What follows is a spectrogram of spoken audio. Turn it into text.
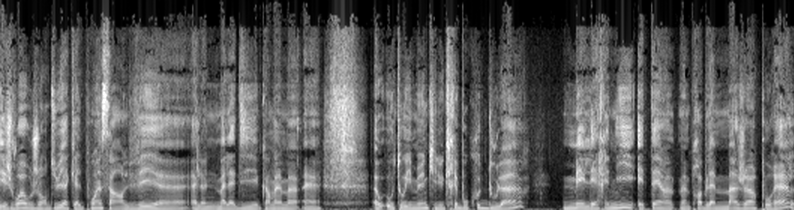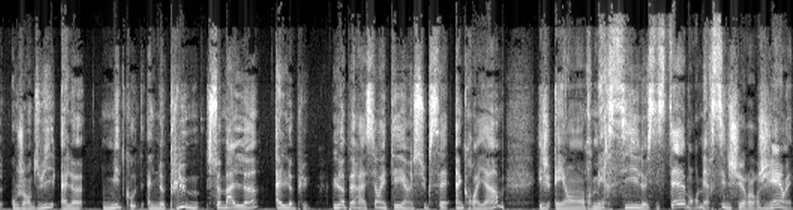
et je vois aujourd'hui à quel point ça a enlevé. euh, elle a une maladie quand même euh, euh, auto-immune qui lui crée beaucoup de douleurs. Mais l'hernie était un, problème majeur pour elle. Aujourd'hui, elle a mis de côté. Elle n'a plus ce mal-là. Elle l'a plus. L'opération a été un succès incroyable et, et on remercie le système, on remercie le chirurgien. Mais,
